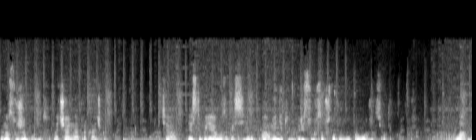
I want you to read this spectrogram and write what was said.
И у нас уже будет начальная прокачка. Хотя, если бы я его загасил... А, у меня нет ресурсов, чтобы положить все это. Ладно.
